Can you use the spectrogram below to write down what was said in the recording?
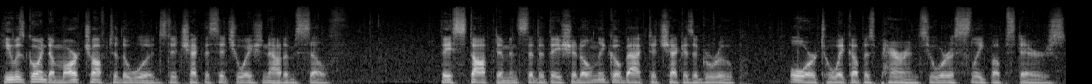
He was going to march off to the woods to check the situation out himself. They stopped him and said that they should only go back to check as a group, or to wake up his parents who were asleep upstairs.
